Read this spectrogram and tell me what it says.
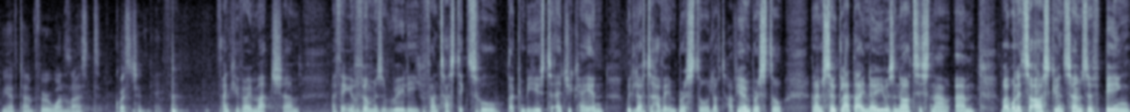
We have time for one last question. Thank you very much. Um, I think your film is a really fantastic tool that can be used to educate, and we'd love to have it in Bristol. We'd love to have you in Bristol, and I'm so glad that I know you as an artist now. Um, but I wanted to ask you, in terms of being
